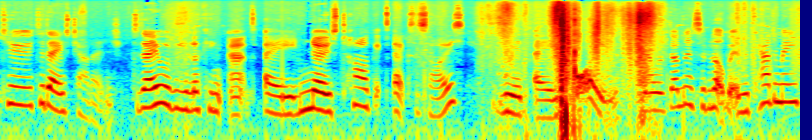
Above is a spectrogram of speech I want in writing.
to today's challenge. Today we'll be looking at a nose target exercise with a coin. Now we've done this a little bit in the academy,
